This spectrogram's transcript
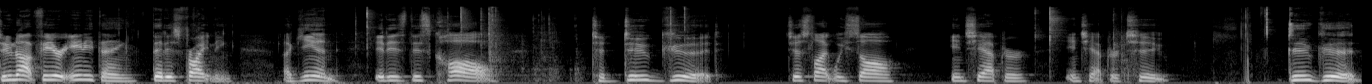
do not fear anything that is frightening. Again, it is this call to do good, just like we saw in chapter in chapter 2. Do good.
